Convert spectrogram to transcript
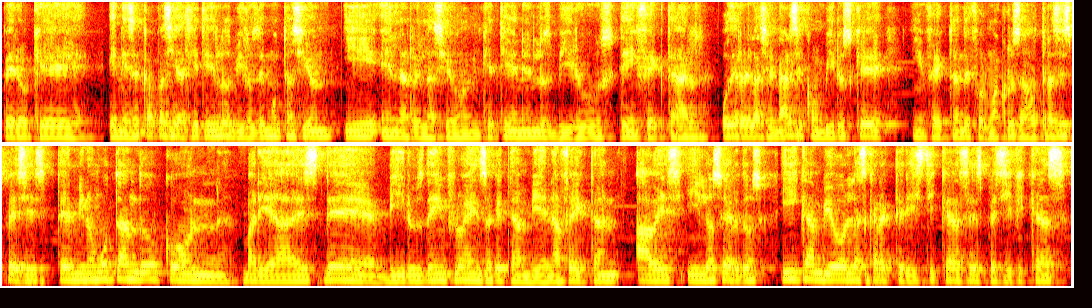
pero que en esa capacidad que tienen los virus de mutación y en la relación que tienen los virus de infectar o de relacionarse con virus que infectan de forma cruzada otras especies, terminó mutando con variedades de virus de influenza que también afectan aves y los cerdos y cambió las características específicas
